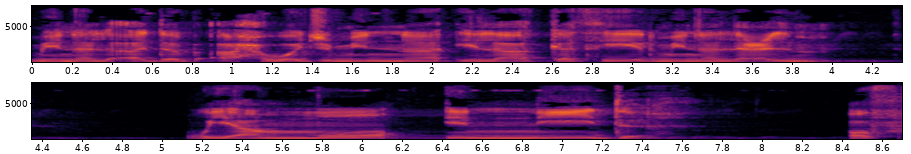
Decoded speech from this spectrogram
من الأدب أحوج منا إلى كثير من العلم we are more in need of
